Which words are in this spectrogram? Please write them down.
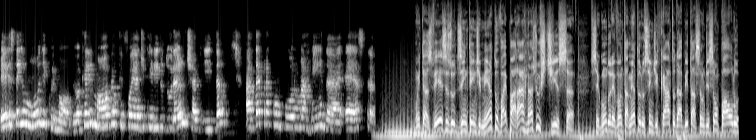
eles têm um único imóvel, aquele imóvel que foi adquirido durante a vida, até para compor uma renda extra. Muitas vezes o desentendimento vai parar na justiça. Segundo o levantamento do Sindicato da Habitação de São Paulo,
